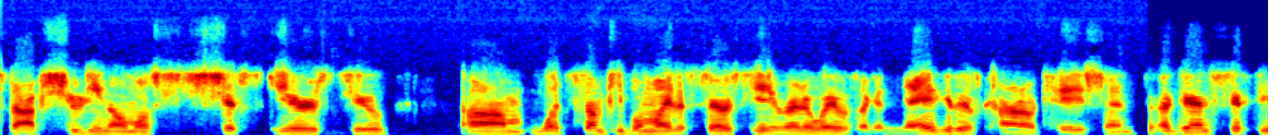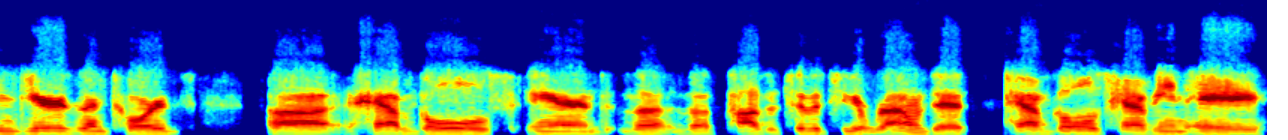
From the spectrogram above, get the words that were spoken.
stop shooting almost shifts gears to um, what some people might associate right away with like a negative connotation. Again, shifting gears then towards uh, have goals and the the positivity around it. Have goals having a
